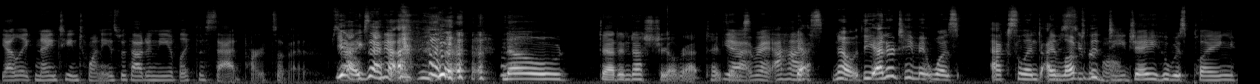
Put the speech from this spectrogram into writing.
yeah, like 1920s without any of like the sad parts of it. So, yeah, exactly. no dead industrial rat type Yeah, things. right. Uh-huh. Yes. No, the entertainment was excellent. I loved the cool. DJ who was playing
